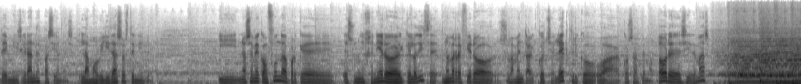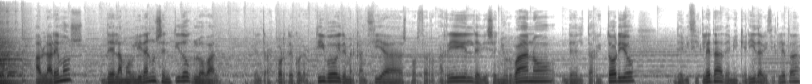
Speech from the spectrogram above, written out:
de mis grandes pasiones, la movilidad sostenible. Y no se me confunda porque es un ingeniero el que lo dice, no me refiero solamente al coche eléctrico o a cosas de motores y demás. Hablaremos de la movilidad en un sentido global, del transporte colectivo y de mercancías por ferrocarril, de diseño urbano, del territorio de bicicleta, de mi querida bicicleta,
